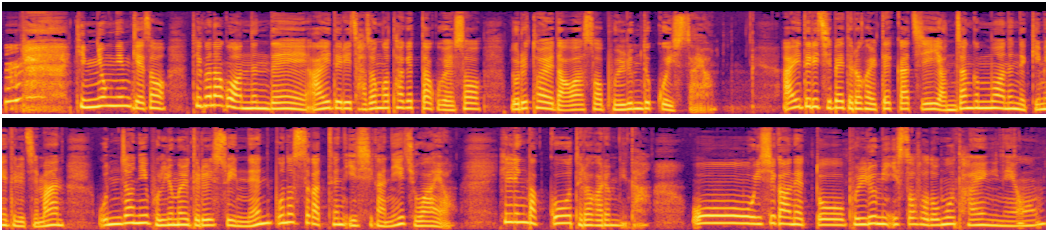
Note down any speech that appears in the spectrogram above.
김용님께서 퇴근하고 왔는데 아이들이 자전거 타겠다고 해서 놀이터에 나와서 볼륨 듣고 있어요. 아이들이 집에 들어갈 때까지 연장 근무하는 느낌이 들지만 온전히 볼륨을 들을 수 있는 보너스 같은 이 시간이 좋아요. 힐링받고 들어가렵니다. 오, 이 시간에 또 볼륨이 있어서 너무 다행이네요.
